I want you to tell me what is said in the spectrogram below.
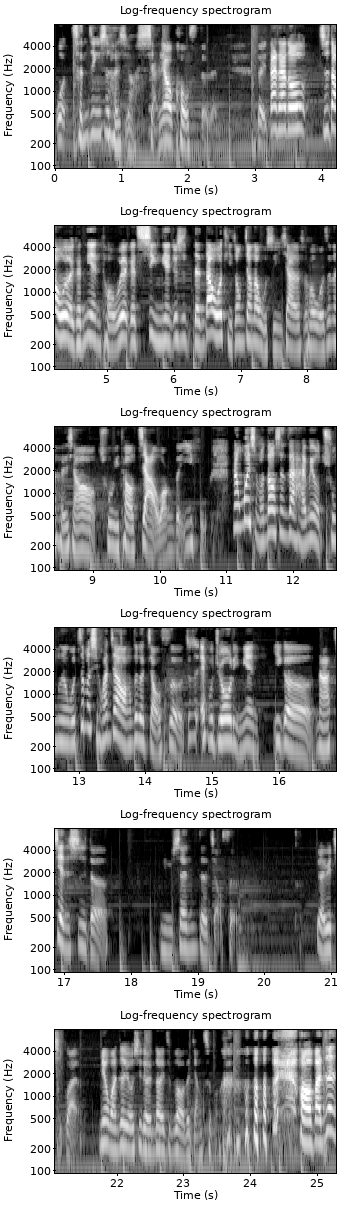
我曾经是很喜欢想要 cos 的人。对，大家都知道我有一个念头，我有一个信念，就是等到我体重降到五十以下的时候，我真的很想要出一套架王的衣服。那为什么到现在还没有出呢？我这么喜欢架王这个角色，就是 FGO 里面一个拿剑士的女生的角色，越来越奇怪了。没有玩这个游戏的人到底知不知道我在讲什么？好，反正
